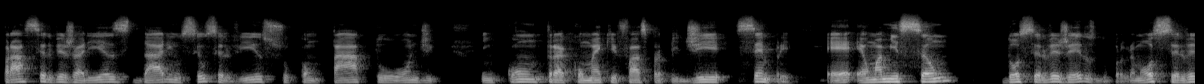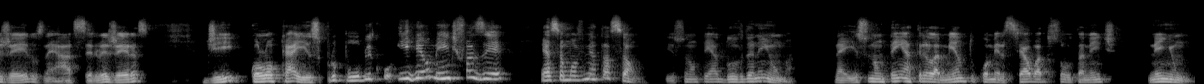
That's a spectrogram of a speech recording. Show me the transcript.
para cervejarias darem o seu serviço, contato, onde encontra, como é que faz para pedir, sempre. É, é uma missão dos cervejeiros, do programa Os Cervejeiros, né, as cervejeiras, de colocar isso para o público e realmente fazer essa movimentação. Isso não tenha dúvida nenhuma. Né? Isso não tem atrelamento comercial absolutamente nenhum.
